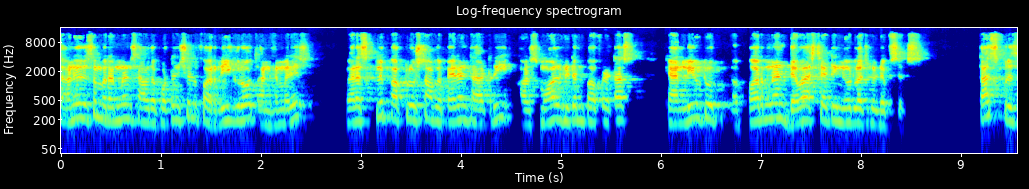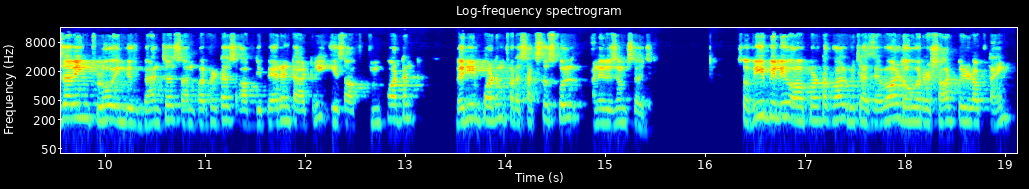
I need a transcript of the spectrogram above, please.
aneurysm remnants have the potential for regrowth and hemorrhage, whereas clip occlusion of the parent artery or small hidden perforators can lead to permanent devastating neurological deficits. Thus, preserving flow in these branches and perforators of the parent artery is of important, very important for a successful aneurysm surgery. So we believe our protocol, which has evolved over a short period of time,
